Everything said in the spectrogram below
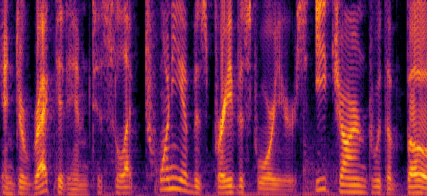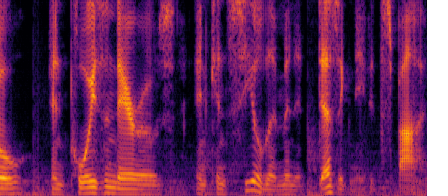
and directed him to select 20 of his bravest warriors, each armed with a bow and poisoned arrows, and conceal them in a designated spot.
